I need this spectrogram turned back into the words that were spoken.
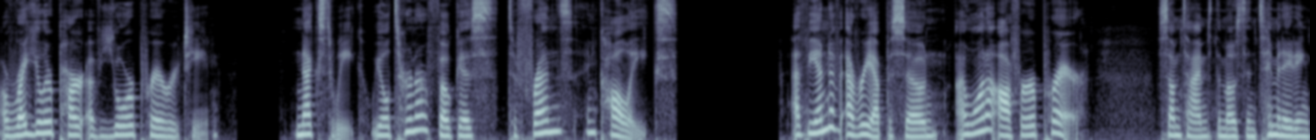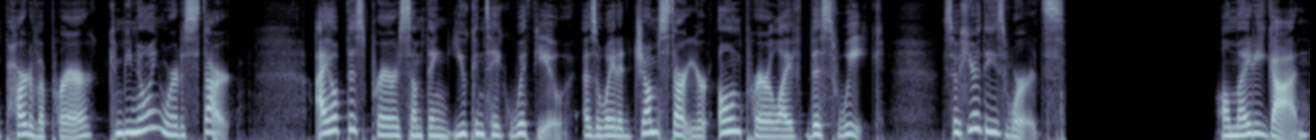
a regular part of your prayer routine. Next week, we'll turn our focus to friends and colleagues. At the end of every episode, I want to offer a prayer. Sometimes the most intimidating part of a prayer can be knowing where to start. I hope this prayer is something you can take with you as a way to jumpstart your own prayer life this week. So hear these words Almighty God,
